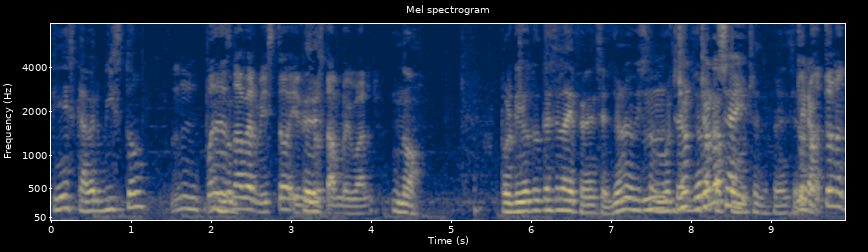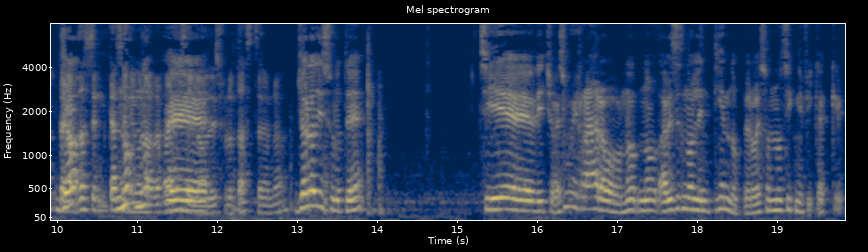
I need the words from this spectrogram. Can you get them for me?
tienes que haber visto, Mm, Puedes no- no haber visto y pero es- disfrutarlo igual. no. Porque yo creo que esa es la diferencia. Yo no he visto Mm, muchas, yo- yo, yo no no sé. muchas diferencias. Tú Mira, no, tú no te yo- casi no, ninguna no, referencia y eh, lo disfrutaste, ¿no? Yo lo disfruté. Sí he dicho, es muy raro, no, no, a veces no le entiendo, pero eso no significa que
